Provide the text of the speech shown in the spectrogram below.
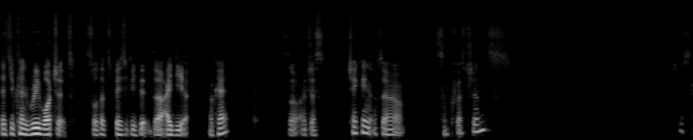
that you can rewatch it. So that's basically the, the idea okay so I'm just checking if there are some questions. Just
